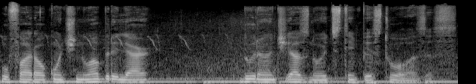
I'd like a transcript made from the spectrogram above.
o farol continua a brilhar durante as noites tempestuosas.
